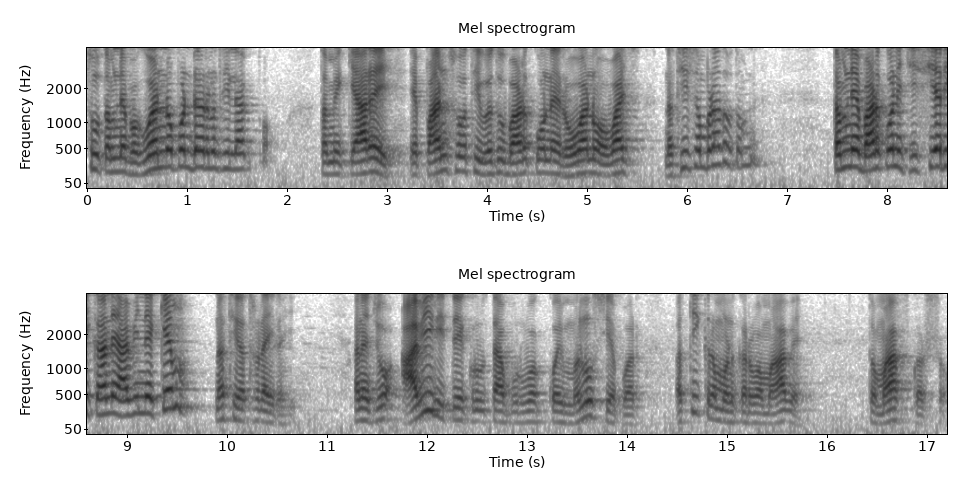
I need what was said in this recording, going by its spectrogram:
શું તમને ભગવાનનો પણ ડર નથી લાગતો? તમે ક્યારેય એ પાંચસોથી વધુ બાળકોને રોવાનો અવાજ નથી સંભળાતો તમને? તમને બાળકોની ચીસિયારી કાને આવીને કેમ નથી અથડાઈ રહી? અને જો આવી રીતે ક્રૂરતાપૂર્વક કોઈ મનુષ્ય પર અતિક્રમણ કરવામાં આવે, તો માફ કરશો.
